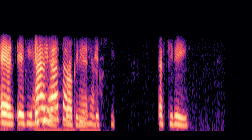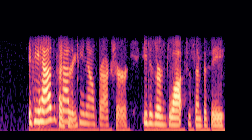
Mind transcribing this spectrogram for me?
And if he he hasn't has had broken it, penis- it's STD. if he has had a penile fracture, he deserves lots of sympathy,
